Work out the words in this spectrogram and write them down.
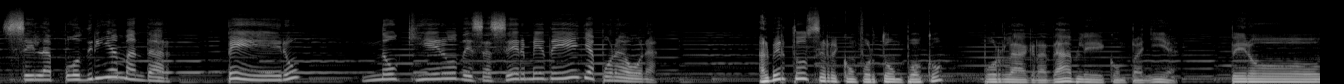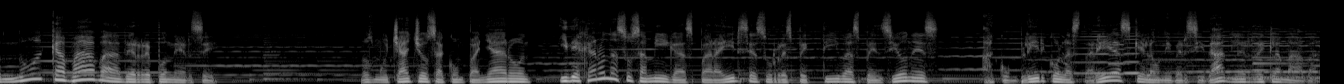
se la podría mandar, pero no quiero deshacerme de ella por ahora. Alberto se reconfortó un poco por la agradable compañía, pero no acababa de reponerse. Los muchachos acompañaron y dejaron a sus amigas para irse a sus respectivas pensiones a cumplir con las tareas que la universidad les reclamaba.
